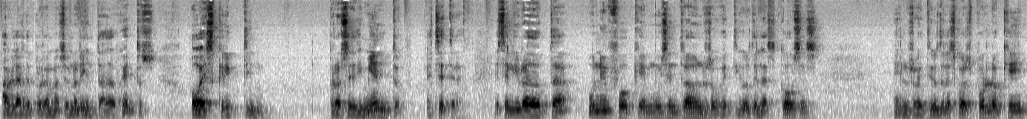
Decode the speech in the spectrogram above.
hablar de programación orientada a objetos o scripting, procedimiento, etc. Este libro adopta un enfoque muy centrado en los objetivos de las cosas, en los objetivos de las cosas, por lo que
